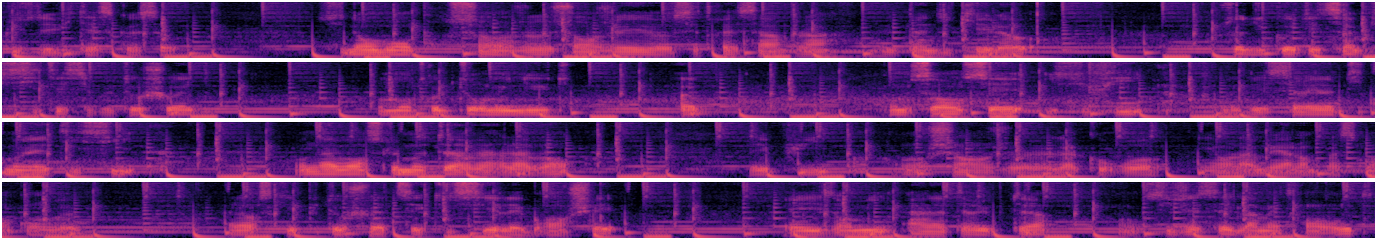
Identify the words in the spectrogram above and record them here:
plus de vitesse que ça. Sinon, bon, pour changer, euh, c'est très simple. Hein. Est indiqué là. Soit du côté de simplicité, c'est plutôt chouette. On montre le tour minute. Hop. Comme ça, on sait, il suffit de desserrer la petite molette ici. On avance le moteur vers l'avant. Et puis, on change euh, la courroie et on la met à l'emplacement qu'on veut. Alors, ce qui est plutôt chouette, c'est qu'ici, elle est branchée. Et ils ont mis un interrupteur. Donc, si j'essaie de la mettre en route,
